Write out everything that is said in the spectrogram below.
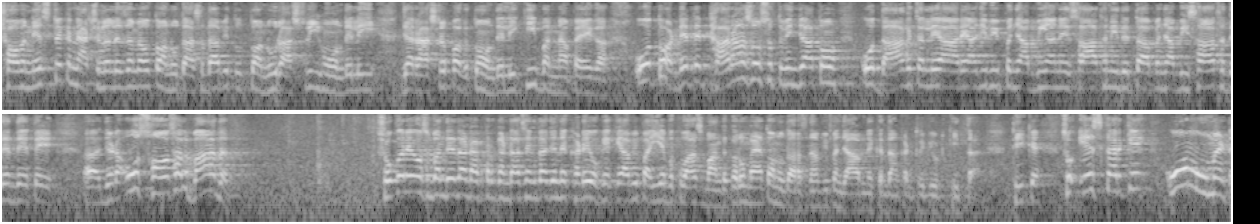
ਸ਼ੋਵਨਿਸਟਿਕ ਨੈਸ਼ਨਲਿਜ਼ਮ ਹੈ, ਉਹ ਤੁਹਾਨੂੰ ਦੱਸਦਾ ਵੀ ਤੁਹਾਨੂੰ ਰਾਸ਼ਟਰੀ ਹੋਣ ਦੇ ਲਈ, ਜਾਂ ਰਾਸ਼ਟਰ ਭਗਤ ਹੋਣ ਦੇ ਲਈ ਕੀ ਬੰਨਣਾ ਪਏਗਾ। ਉਹ ਤੁਹਾਡੇ ਤੇ 1857 ਤੋਂ ਉਹ ਦਾਗ ਚੱਲਿਆ ਆ ਰਿਹਾ ਜੀ ਵੀ ਪੰਜਾਬੀਆਂ ਨੇ ਸਾਥ ਨਹੀਂ ਦਿੱਤਾ, ਪੰਜਾਬੀ ਸਾਥ ਦਿੰਦੇ ਤੇ ਜਿਹੜਾ ਉਹ 100 ਸਾਲ ਬਾਅਦ ਸ਼ੁਕਰ ਹੈ ਉਸ ਬੰਦੇ ਦਾ ਡਾਕਟਰ ਗੰਡਾ ਸਿੰਘ ਦਾ ਜਿਹਨੇ ਖੜੇ ਹੋ ਕੇ ਕਿਹਾ ਵੀ ਭਾਈ ਇਹ ਬਕਵਾਸ ਬੰਦ ਕਰੋ, ਮੈਂ ਤੁਹਾਨੂੰ ਦੱਸਦਾ ਵੀ ਪੰਜਾਬ ਨੇ ਕਿਦਾਂ ਕੰਟਰੀਬਿਊਟ ਕੀਤਾ। ਠੀਕ ਹੈ? ਸੋ ਇਸ ਕਰਕੇ ਉਹ ਮੂਵਮੈਂਟ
